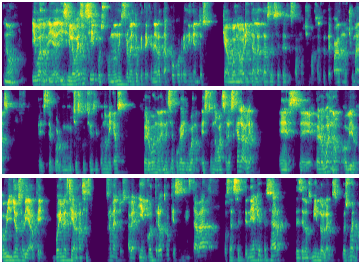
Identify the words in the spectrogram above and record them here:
¿no? Y bueno, y, si lo ves así, pues con un instrumento que te genera tan pocos rendimientos, que bueno, ahorita la tasa de CETES está mucho más alta, te pagan mucho más este, por muchas cuestiones económicas, pero bueno, en esa época dije, bueno, esto no va a ser escalable, este, pero bueno, obvio, obvio yo sabía, ok, voy a investigar más instrumentos. A ver, y encontré otro que se necesitaba, o sea, se tenía que empezar desde dos mil dólares. Pues bueno,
